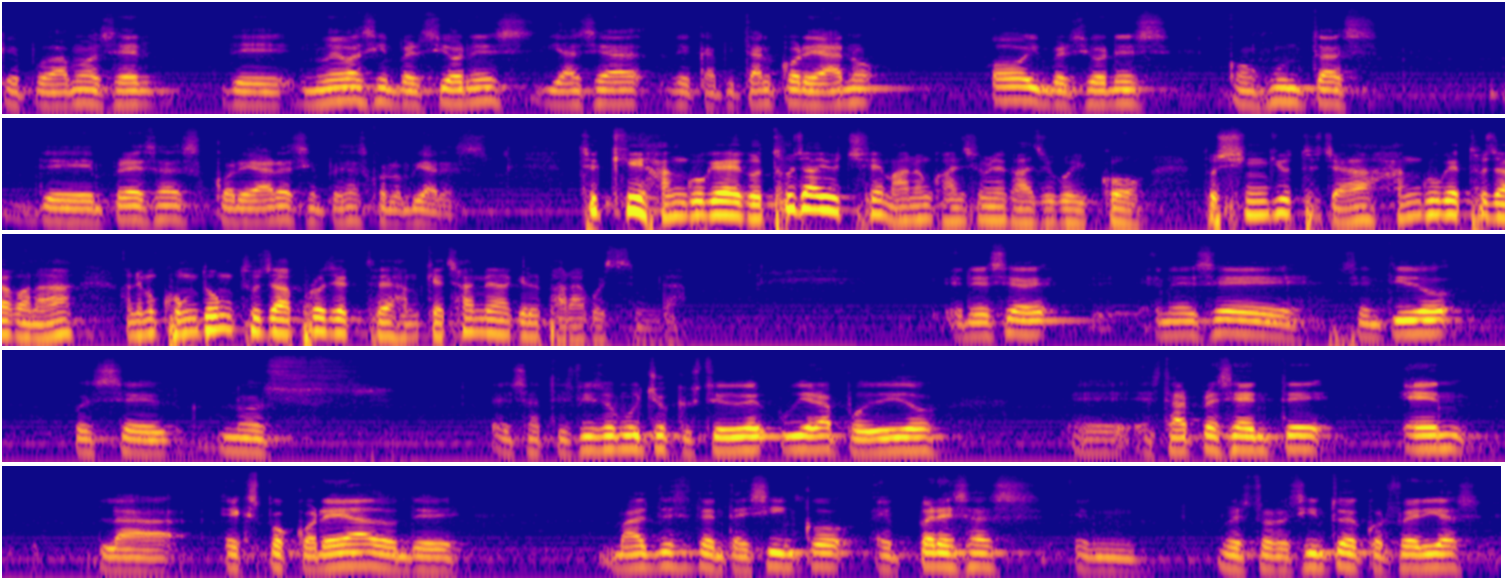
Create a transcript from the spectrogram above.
que podamos hacer de nuevas inversiones, ya sea de capital coreano o inversiones conjuntas de empresas coreanas y empresas colombianas. 특히 한국의 그 투자 유치에 많은 관심을 가지고 있고 또 신규 투자, 한국에 투자거나 아니면 공동 투자 프로젝트에 함께 참여하기를 바라고 있습니다. En ese, en ese sentido, pues eh, nos eh, satisfizo mucho que usted hubiera podido eh, estar presente en la Expo Corea, donde más de 75 empresas en nuestro recinto de Corferias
